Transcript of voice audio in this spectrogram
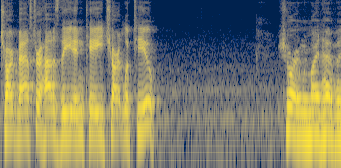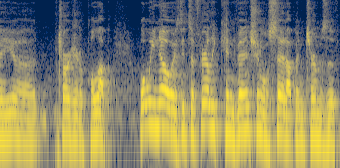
Chart master, how does the NKE chart look to you? Sure, and we might have a uh, chart here to pull up. What we know is it's a fairly conventional setup in terms of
